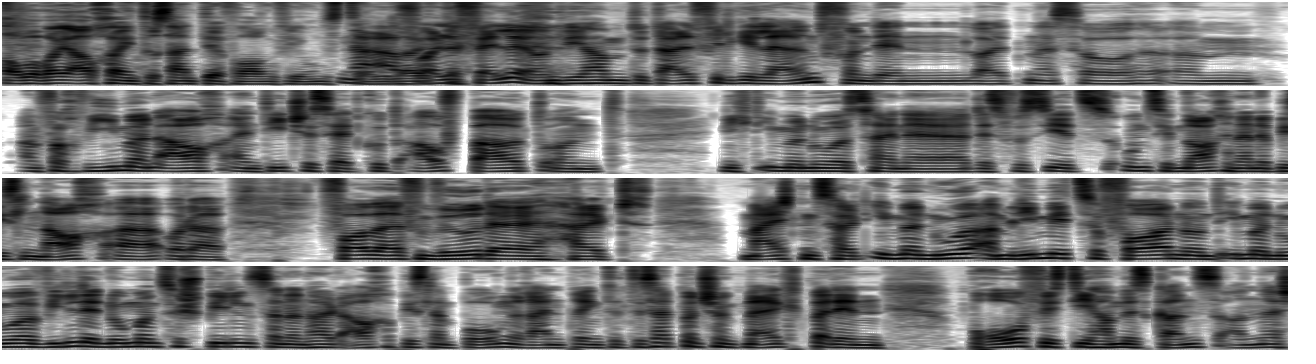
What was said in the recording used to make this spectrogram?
Aber war ja auch eine interessante Erfahrung für uns. Na, auf alle Fälle. Und wir haben total viel gelernt von den Leuten. Also ähm, einfach, wie man auch ein DJ-Set gut aufbaut und nicht immer nur seine, das, was sie jetzt uns im Nachhinein ein bisschen nach äh, oder vorwerfen würde, halt meistens halt immer nur am Limit zu fahren und immer nur wilde Nummern zu spielen, sondern halt auch ein bisschen einen Bogen reinbringt. Und das hat man schon gemerkt bei den Profis, die haben das ganz anders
